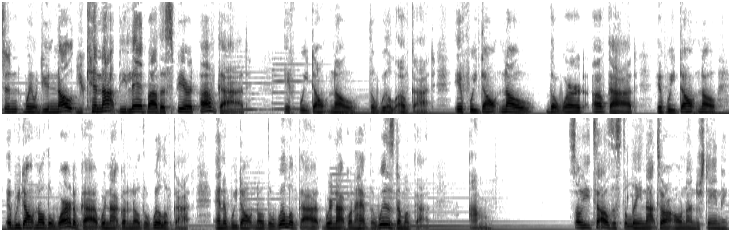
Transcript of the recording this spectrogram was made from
to, when you know you cannot be led by the Spirit of God if we don't know the will of God. If we don't know the word of God, if we don't know if we don't know the word of God, we're not going to know the will of God. And if we don't know the will of God, we're not going to have the wisdom of God. Um, so he tells us to lean not to our own understanding,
